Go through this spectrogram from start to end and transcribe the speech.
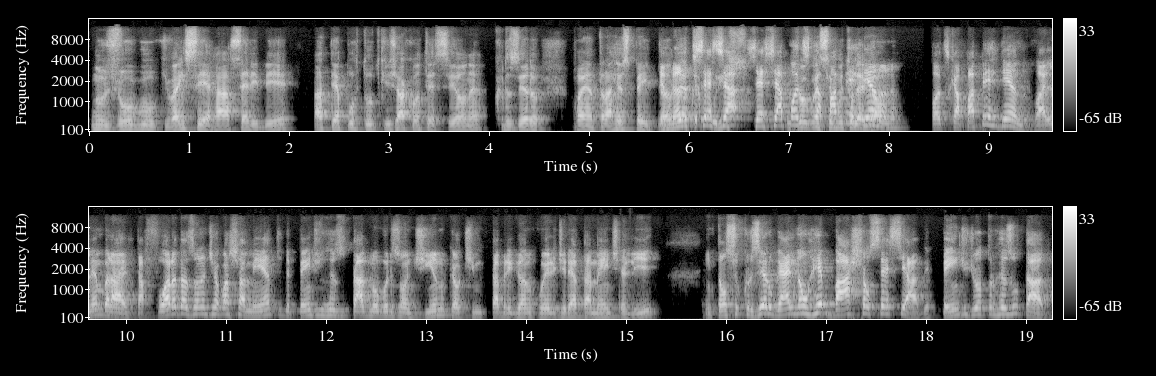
no jogo que vai encerrar a Série B, até por tudo que já aconteceu, né? O Cruzeiro vai entrar respeitando. Lembrando que o CSA, CSA pode escapar perdendo, legal. né? Pode escapar perdendo, vale lembrar. Ele está fora da zona de rebaixamento, depende do resultado do Novo Horizontino, que é o time que está brigando com ele diretamente ali. Então, se o Cruzeiro ganhar, ele não rebaixa o CSA, depende de outro resultado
